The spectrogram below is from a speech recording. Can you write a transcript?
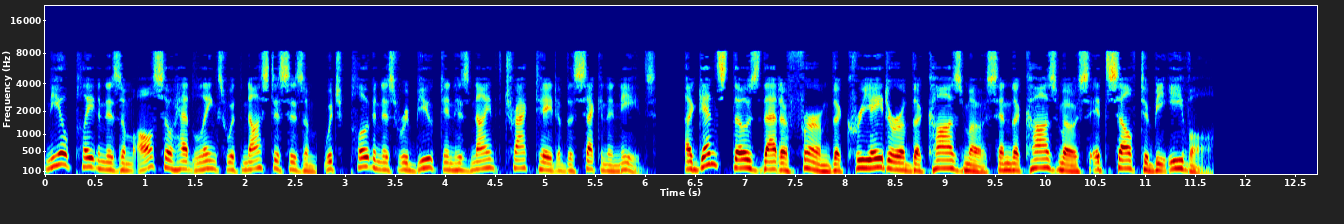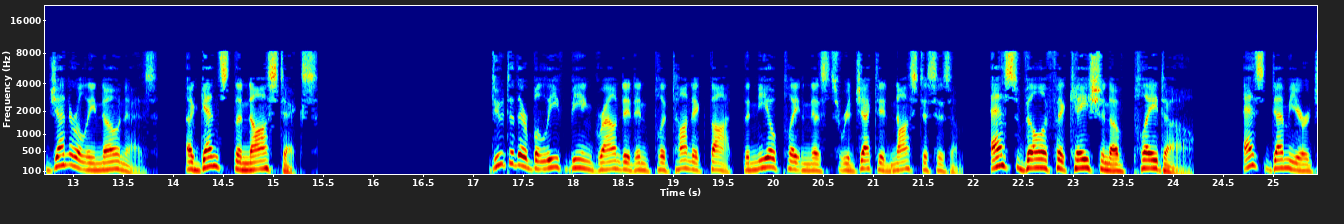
Neoplatonism also had links with Gnosticism, which Plotinus rebuked in his ninth tractate of the Second Enneads, "...against those that affirm the creator of the cosmos and the cosmos itself to be evil", generally known as, "...against the Gnostics". Due to their belief being grounded in Platonic thought, the Neoplatonists rejected Gnosticism. S vilification of Plato, S demiurge,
